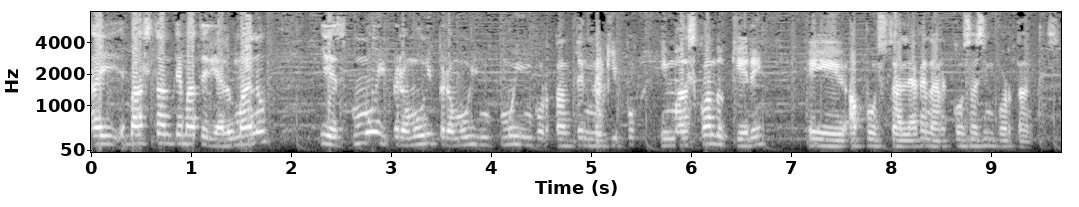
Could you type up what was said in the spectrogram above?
hay, bastante material humano y es muy, pero muy, pero muy, muy importante en un equipo y más cuando quiere eh, apostarle a ganar cosas importantes.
